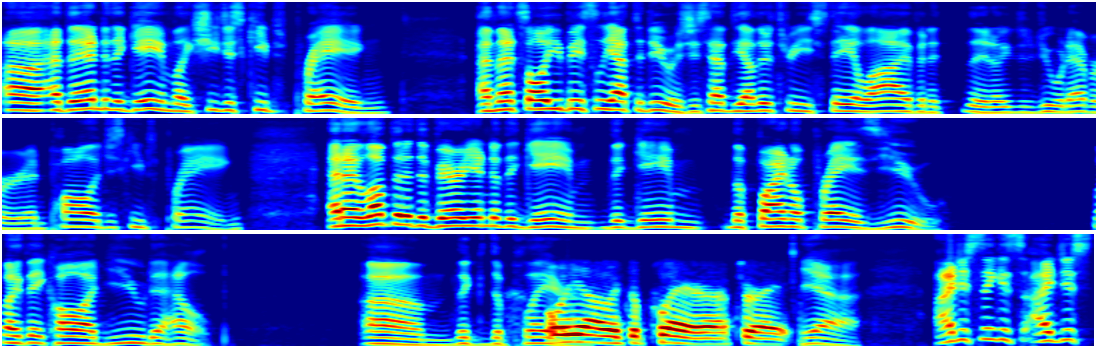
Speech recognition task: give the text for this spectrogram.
uh, at the end of the game, like she just keeps praying, and that's all you basically have to do is just have the other three stay alive and it, you know do whatever. And Paula just keeps praying, and I love that at the very end of the game, the game the final prey is you, like they call on you to help. Um, the the player. Oh yeah, like the player. That's right. Yeah. I just think it's I just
